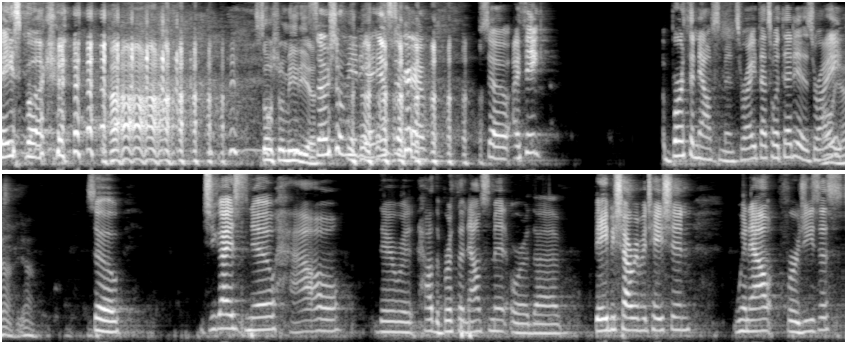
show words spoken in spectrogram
Facebook. Social media. Social media, Instagram. So I think birth announcements, right? That's what that is, oh, right? Oh, yeah, yeah. So do you guys know how there were how the birth announcement or the baby shower invitation went out for Jesus?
